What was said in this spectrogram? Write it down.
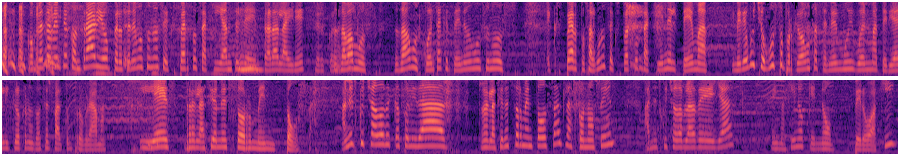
completamente contrario, pero tenemos unos expertos aquí antes de entrar al aire. Nos dábamos, nos dábamos cuenta que tenemos unos expertos, algunos expertos aquí en el tema. Y me dio mucho gusto porque vamos a tener muy buen material y creo que nos va a hacer falta un programa. Y es relaciones tormentosas. ¿Han escuchado de casualidad relaciones tormentosas? ¿Las conocen? ¿Han escuchado hablar de ellas? Me imagino que no, pero aquí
